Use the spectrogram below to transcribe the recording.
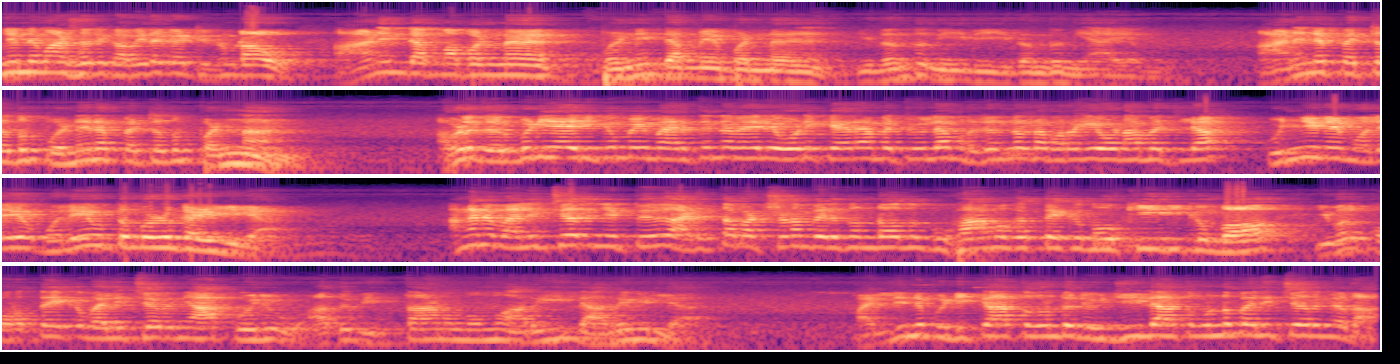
കുഞ്ഞിന്റെ മാഷ് ഒരു കവിത കേട്ടിട്ടുണ്ടാവും. ആണിന്റെ അമ്മ പെണ്ണ് പെണ്ണിന്റെ അമ്മയും പെണ്ണ്. ഇതെന്ത് നീതി ഇതെന്ത് ന്യായം? ആണിനെ പെറ്റതും പെണ്ണിനെ പെറ്റതും പെണ്ണാണ്. അവൾ ഗർഭിണിയായിരിക്കുമ്പോൾ ഈ മരത്തിന്റെ മേലെ കയറാൻ പറ്റൂല മൃഗങ്ങളുടെ പുറകെ ഓടാൻ പറ്റില്ല കുഞ്ഞിനെ മുലയോ മുലയൂട്ടുമ്പോഴും കഴിയില്ല. അങ്ങനെ വലിച്ചെറിഞ്ഞിട്ട് അടുത്ത ഭക്ഷണം വരുന്നുണ്ടോ എന്ന് ഗുഹാമുഖത്തേക്ക് നോക്കിയിരിക്കുമ്പോ ഇവൾ പുറത്തേക്ക് വലിച്ചെറിഞ്ഞ ആ കുരു അത് വിത്താണെന്നൊന്നും അറിയില്ല അറിവില്ല. പല്ലിന് പിടിക്കാത്തതുകൊണ്ട് രുചിയില്ലാത്തതുകൊണ്ട് വലിച്ചെറിഞ്ഞതാ.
